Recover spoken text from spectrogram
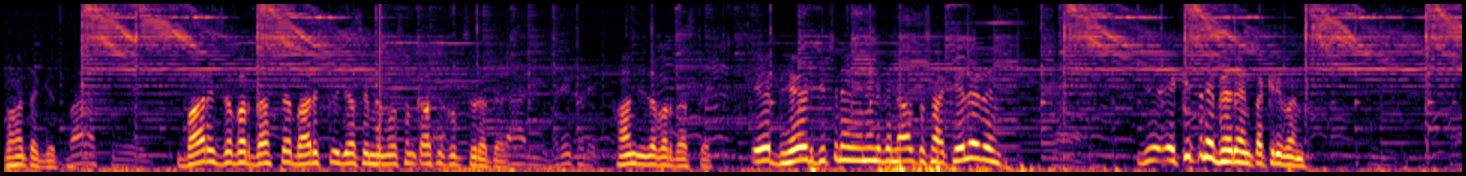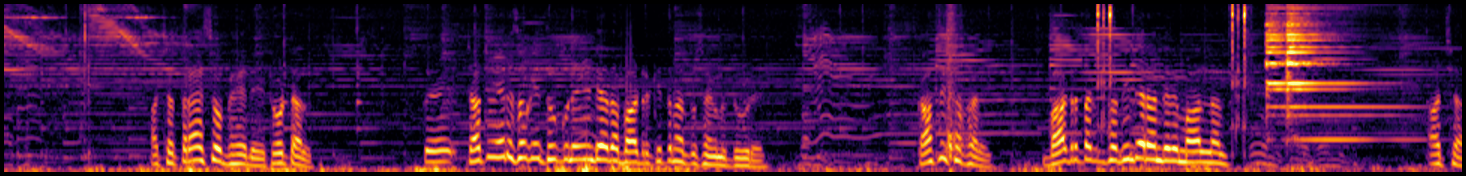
वहाँ तक गए थे। बारिश ज़बरदस्त है बारिश की वजह से मौसम काफ़ी खूबसूरत है। हाँ जी ज़बरदस्त है। ये भेड़ जितने इन्होंने नाल तो अकेले रहे ये ये कितने भेड़े हैं तकरीबन? अच्छा त्रै सौ भेड़ टोटल तो चाचू ये दसो कि इंडिया का बार्डर कितना तुसें दूर है? काफ़ी सफ़र है। बार्डर तक तुस दींदे रहंदे वे माल नाल अच्छा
